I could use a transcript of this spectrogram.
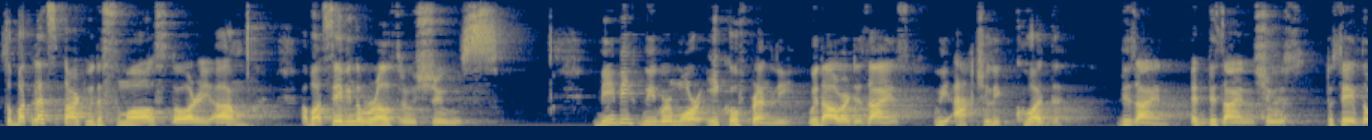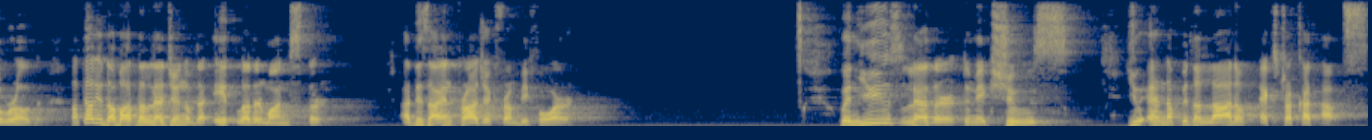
So, but let's start with a small story um, about saving the world through shoes. Maybe if we were more eco-friendly with our designs, we actually could design and design shoes to save the world. I'll tell you about the legend of the eight leather monster, a design project from before. When you use leather to make shoes, you end up with a lot of extra cutouts.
